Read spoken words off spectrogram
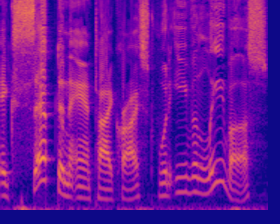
except an antichrist would even leave us,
